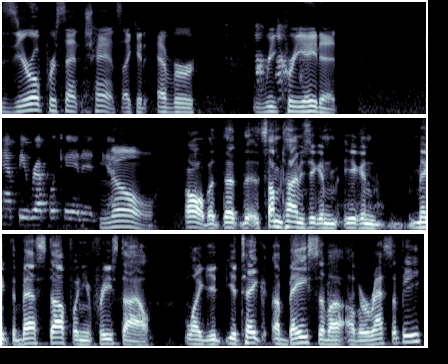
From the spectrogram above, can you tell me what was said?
zero percent chance I could ever recreate it. Can't be replicated. yeah. No. Oh, but that, that- sometimes you can you can make the best stuff when you freestyle. Like you, you take a base of a of a recipe,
